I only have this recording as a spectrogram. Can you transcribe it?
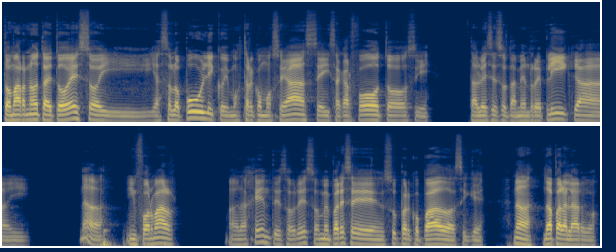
tomar nota de todo eso y, y hacerlo público y mostrar cómo se hace y sacar fotos y tal vez eso también replica y nada, informar a la gente sobre eso. Me parece súper copado, así que nada, da para largo.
